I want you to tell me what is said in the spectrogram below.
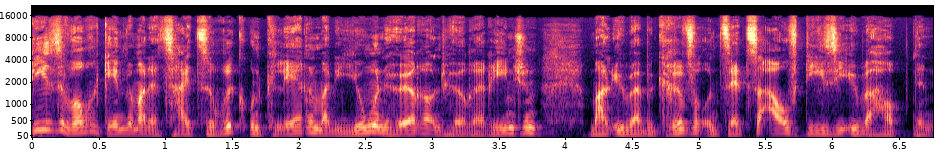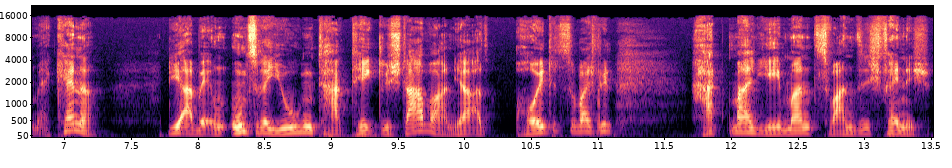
Diese Woche gehen wir mal der Zeit zurück und klären mal die jungen Hörer und Hörerinchen mal über Begriffe und Sätze auf, die sie überhaupt nicht mehr kennen. Die aber in unserer Jugend tagtäglich da waren. Ja, also heute zum Beispiel hat mal jemand 20 Pfennig.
